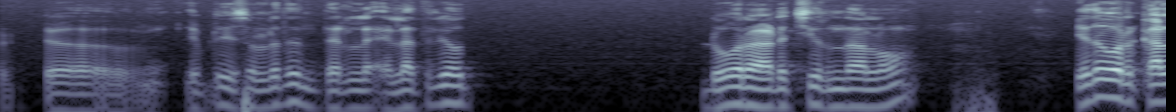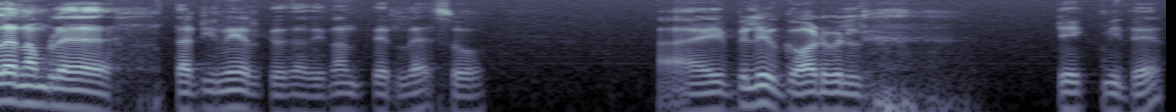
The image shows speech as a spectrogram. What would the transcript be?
பட் uh, எப்படி சொல்கிறதுன்னு தெரில எல்லாத்துலேயும் டோரை அடைச்சிருந்தாலும் ஏதோ ஒரு கலை நம்மளை தட்டினே இருக்குது. அது என்னன்னு தெரில so I believe God will take me there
